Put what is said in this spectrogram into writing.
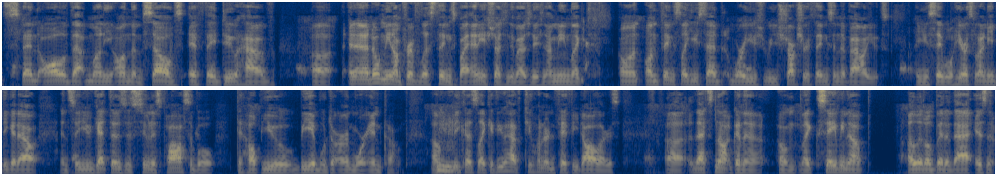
spend all of that money on themselves if they do have uh, and I don't mean on frivolous things by any stretch of the imagination. I mean like on on things like you said where you where you structure things into values and you say, well, here's what I need to get out, and so you get those as soon as possible to help you be able to earn more income. Um, Mhm. Because like if you have two hundred and fifty dollars, uh, that's not gonna um, like saving up a little bit of that isn't.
